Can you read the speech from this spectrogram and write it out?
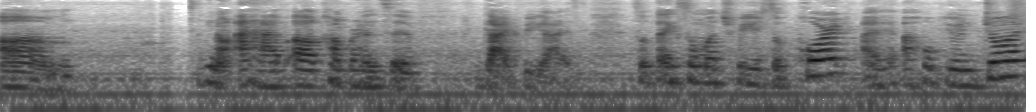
um, you know I have a comprehensive guide for you guys so thanks so much for your support. I, I hope you enjoy.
